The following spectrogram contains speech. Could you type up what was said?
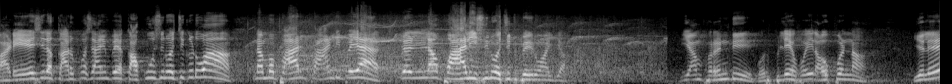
கடைசியில் கருப்பசாமி பைய கக்கூசுன்னு வச்சுக்கிடுவான். நம்ம பாரி பாண்டி பைய எல்லாம் பாலிஷுன்னு வச்சுட்டு போயிடுவான் ஐயா. என் ஃப்ரெண்டு ஒரு பிள்ளைய போய் லவ் பண்ணான் ஏலே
